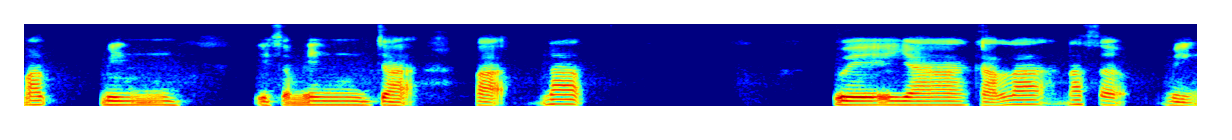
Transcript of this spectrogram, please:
มัตมิน อิสมินจะปะ นะเวยากาละนัสมิง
